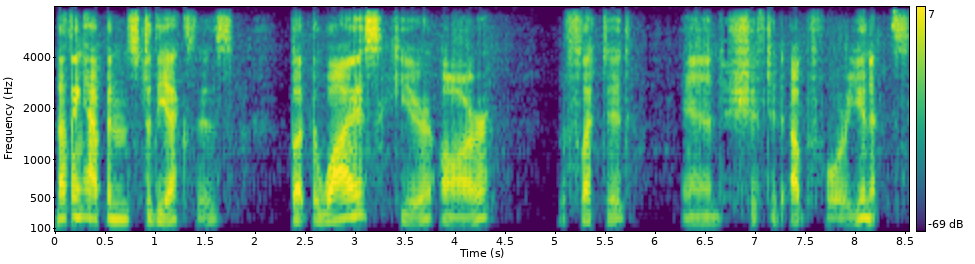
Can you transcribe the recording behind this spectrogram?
nothing happens to the x's, but the y's here are reflected and shifted up four units.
